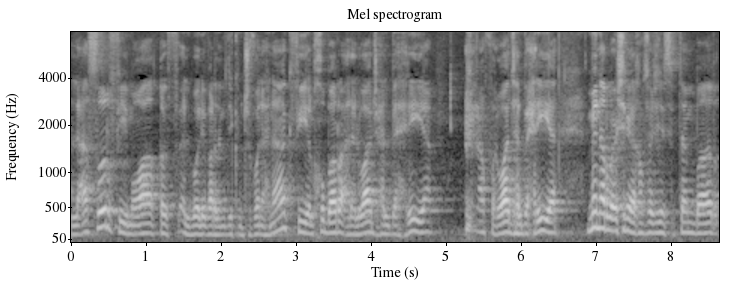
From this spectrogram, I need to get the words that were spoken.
العصر في مواقف البوليفارد يمديكم تشوفونها هناك في الخبر على الواجهة البحرية عفوا الواجهة البحرية من 24 إلى 25 سبتمبر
